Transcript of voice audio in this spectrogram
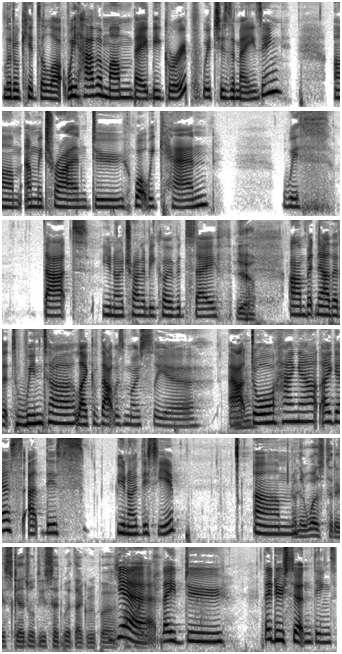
little kids a lot. We have a mum baby group, which is amazing. Um, and we try and do what we can with that, you know, trying to be COVID safe. Yeah. Um, but now that it's winter, like that was mostly a outdoor hangout, I guess, at this, you know, this year. And there was today's scheduled, you said, with that group. Uh, yeah, they do, they do certain things.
